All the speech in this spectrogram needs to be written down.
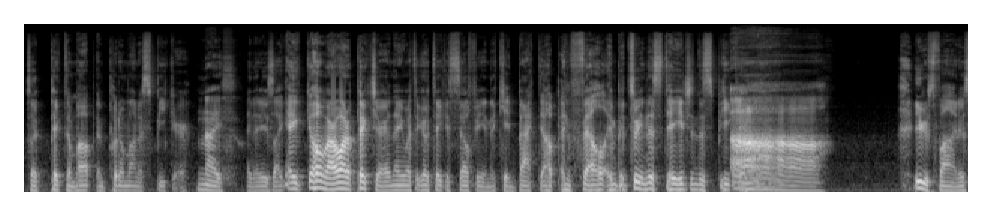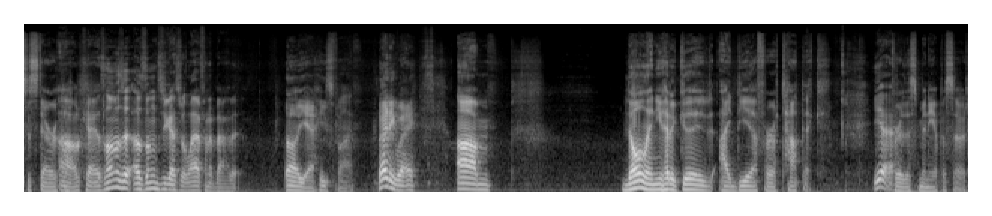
So I picked him up and put him on a speaker, Nice. and then he was like, "Hey Gomer, I want a picture." And then he went to go take a selfie, and the kid backed up and fell in between the stage and the speaker. Ah. he was fine. It was hysterical. Oh, okay. As long as as long as you guys are laughing about it. Oh yeah, he's fine. But anyway, um, Nolan, you had a good idea for a topic Yeah. for this mini episode.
